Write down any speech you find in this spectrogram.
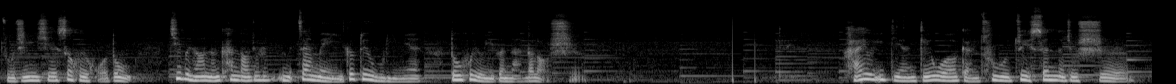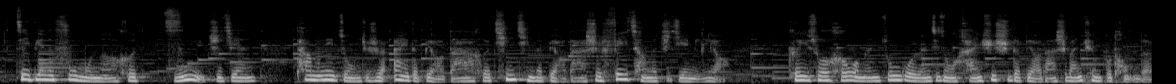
组织一些社会活动，基本上能看到，就是在每一个队伍里面都会有一个男的老师。还有一点给我感触最深的就是这边的父母呢和子女之间，他们那种就是爱的表达和亲情的表达是非常的直接明了，可以说和我们中国人这种含蓄式的表达是完全不同的。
